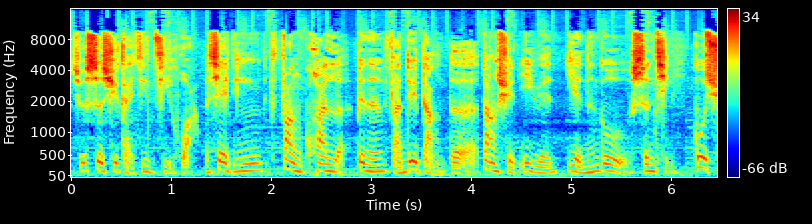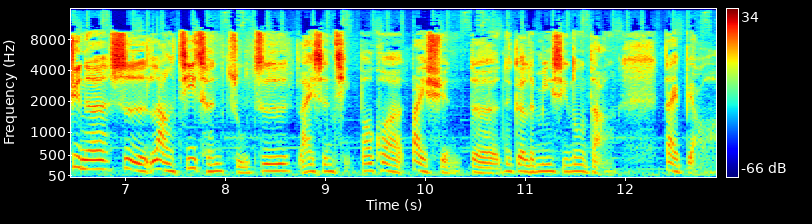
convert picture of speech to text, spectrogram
就社区改进计划，现在已经放宽了，变成反对党的当选议员也能够申请。过去呢是让基层组织来申请，包括败选的那个人民行动党代表，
